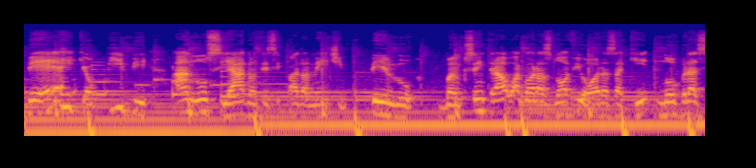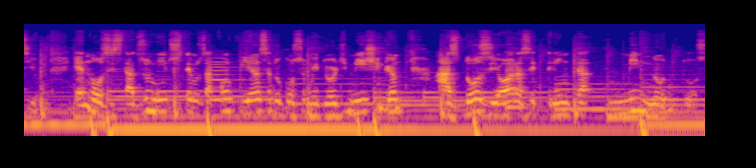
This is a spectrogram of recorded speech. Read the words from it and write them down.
BR, que é o PIB anunciado antecipadamente pelo Banco Central, agora às 9 horas aqui no Brasil. E nos Estados Unidos temos a confiança do consumidor de Michigan às 12 horas e 30 minutos.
